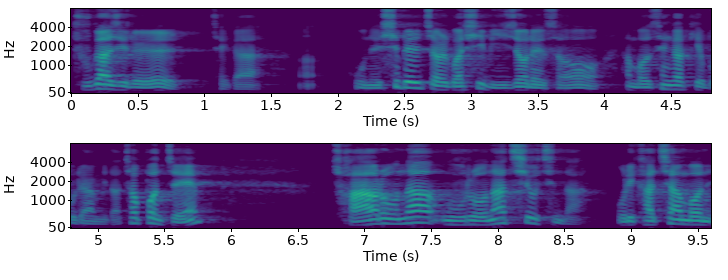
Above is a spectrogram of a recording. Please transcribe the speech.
두 가지를 제가 어, 오늘 11절과 12절에서 한번 생각해 보려 합니다. 첫 번째, 좌로나 우로나 치우친다. 우리 같이 한번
